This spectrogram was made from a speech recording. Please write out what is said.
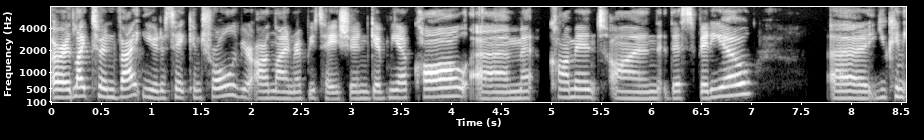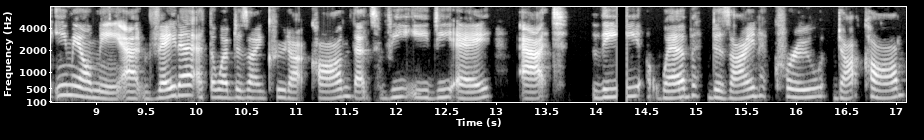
or I'd like to invite you to take control of your online reputation. Give me a call, um, comment on this video uh, you can email me at veda at thewebdesigncrew.com. That's V E D A at thewebdesigncrew.com.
